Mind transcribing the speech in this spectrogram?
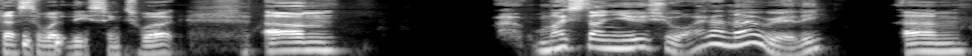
That's the way these things work. Um, most unusual. I don't know really. Um,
